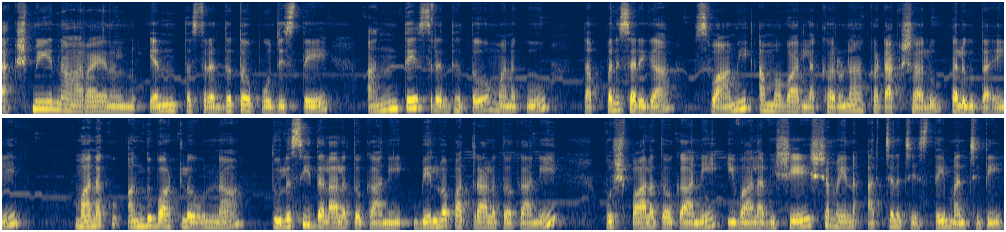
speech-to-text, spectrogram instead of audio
లక్ష్మీనారాయణలను ఎంత శ్రద్ధతో పూజిస్తే అంతే శ్రద్ధతో మనకు తప్పనిసరిగా స్వామి అమ్మవార్ల కరుణా కటాక్షాలు కలుగుతాయి. మనకు అందుబాటులో ఉన్న తులసి దళాలతో కానీ బిల్వ పత్రాలతో కానీ పుష్పాలతో కానీ ఇవాళ విశేషమైన అర్చన చేస్తే మంచిది.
